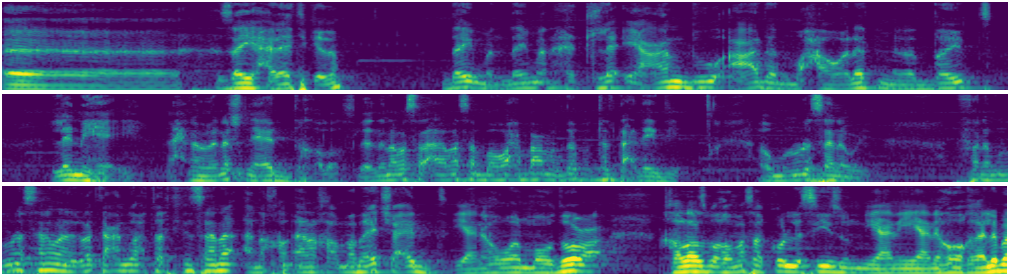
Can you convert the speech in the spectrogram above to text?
آه زي حالاتي كده دايما دايما هتلاقي عنده عدد محاولات من ال diet لا نهائي. إحنا ما نعد خلاص. لأن أنا مثلا أنا مثلا بقى واحد بعمل diet من ثالثه إعدادي أو من أولى ثانوي. من اولى ثانوي أنا دلوقتي عندي 31 سنة أنا خ... أنا خ... ما بقتش اعد يعني هو الموضوع خلاص بقى هو مثلا كل season يعني يعني هو غالبا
